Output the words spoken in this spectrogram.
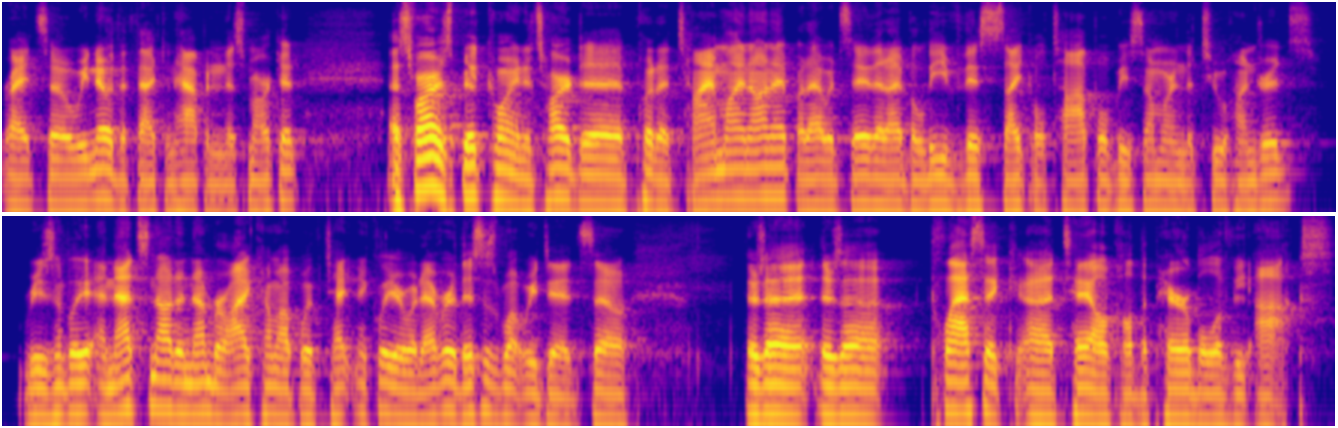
right? So we know that that can happen in this market. As far as Bitcoin, it's hard to put a timeline on it, but I would say that I believe this cycle top will be somewhere in the 200s reasonably. And that's not a number I come up with technically or whatever. This is what we did. So there's a there's a classic uh, tale called the parable of the ox.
